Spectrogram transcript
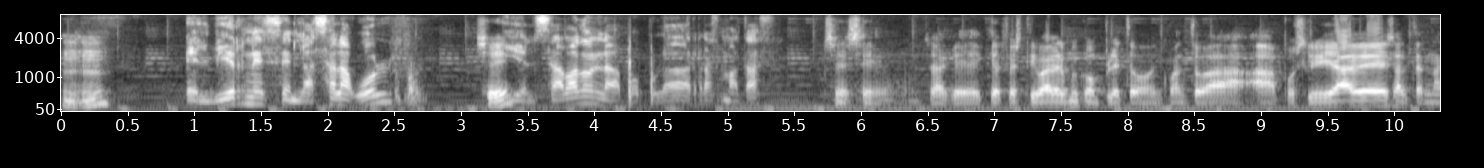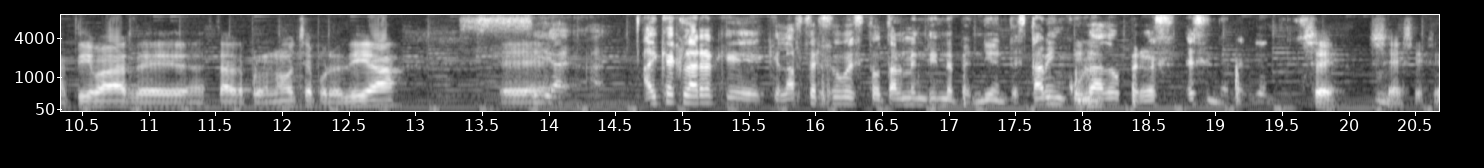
-huh. el viernes en la Sala Wolf ¿Sí? y el sábado en la popular Rasmatas. Sí, sí, o sea que, que, el festival es muy completo en cuanto a, a posibilidades, alternativas de estar por la noche, por el día. Eh... Sí, hay que aclarar que, que, el After Show es totalmente independiente. Está vinculado, pero es, es, independiente. Sí, sí, sí. sí.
